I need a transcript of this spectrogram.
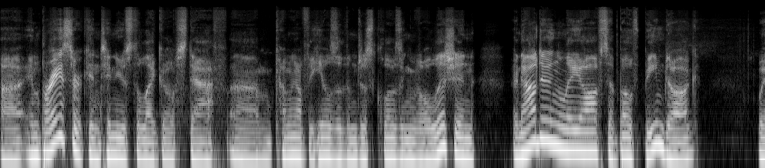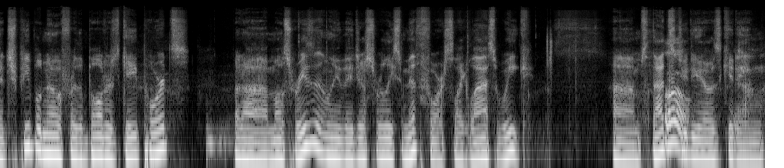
uh, Embracer continues to let go of staff, um, coming off the heels of them just closing Volition. They're now doing layoffs at both Beamdog, which people know for the Baldur's Gate ports, but uh, most recently they just released Myth Force like last week. Um, so that Oh, studio is getting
